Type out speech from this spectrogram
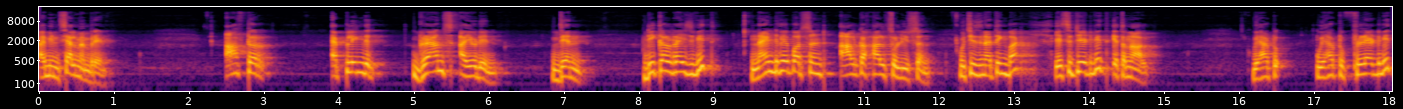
i mean cell membrane. After applying the grams iodine then decolorize with 95% alcohol solution which is nothing but acetate with ethanol. We have to we have to flood with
